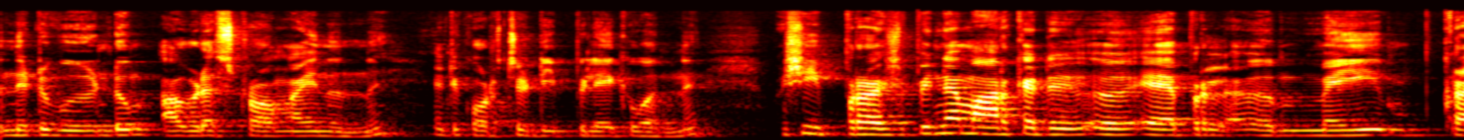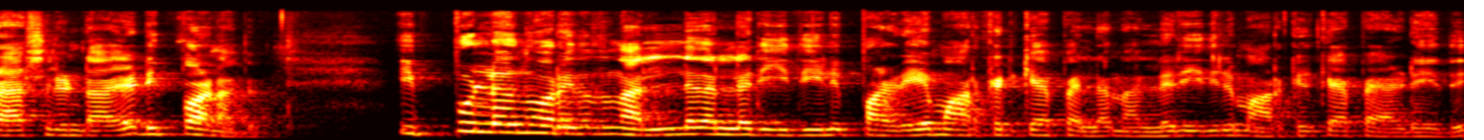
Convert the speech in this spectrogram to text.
എന്നിട്ട് വീണ്ടും അവിടെ സ്ട്രോങ് ആയി നിന്ന് എന്നിട്ട് കുറച്ച് ഡിപ്പിലേക്ക് വന്ന്. പക്ഷേ ഇപ്രാവശ്യം പിന്നെ മാർക്കറ്റ് ഏപ്രിൽ മെയ് ക്രാഷിലുണ്ടായ ഡിപ്പാണത് ഇപ്പോൾ ഉള്ളതെന്ന് പറയുന്നത് നല്ല നല്ല രീതിയിൽ പഴയ മാർക്കറ്റ് ക്യാപ്പ് അല്ല നല്ല രീതിയിൽ മാർക്കറ്റ് ക്യാപ്പ് ആഡ് ചെയ്ത്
